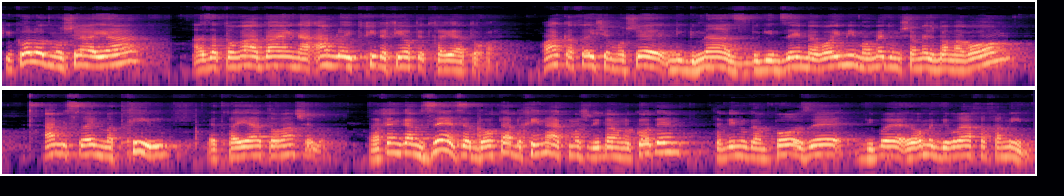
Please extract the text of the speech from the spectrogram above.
כי כל עוד משה היה, אז התורה עדיין, העם לא התחיל לחיות את חיי התורה. רק אחרי שמשה נגנז בגנזי מרוימים, עומד ומשמש במרום, עם ישראל מתחיל את חיי התורה שלו. ולכן גם זה, זה באותה בחינה, כמו שדיברנו קודם, תבינו גם פה, זה דברי, עומק דברי החכמים.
